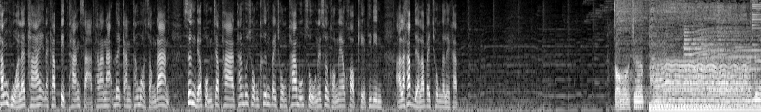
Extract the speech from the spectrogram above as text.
ทั้งหัวและท้ายนะครับติดทางสาธารณะด้วยกันทั้งหมด 2 ด้าน ซึ่งเดี๋ยวผมจะพาท่านผู้ชมขึ้นไปชมภาพมุมสูงในส่วนของแนวขอบเขตที่ดินเอาละครับ เดี๋ยวเราไปชมกันเลยครับ ต่อจะพาเดิ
